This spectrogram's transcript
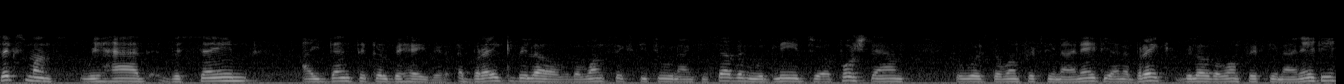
six months we had the same identical behavior. A break below the 162.97 would lead to a push down towards the 159.80 and a break below the 159.80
